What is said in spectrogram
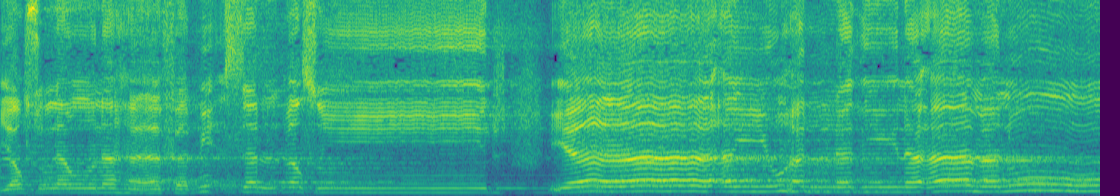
يصلونها فبئس المصير يا أيها الذين آمنوا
